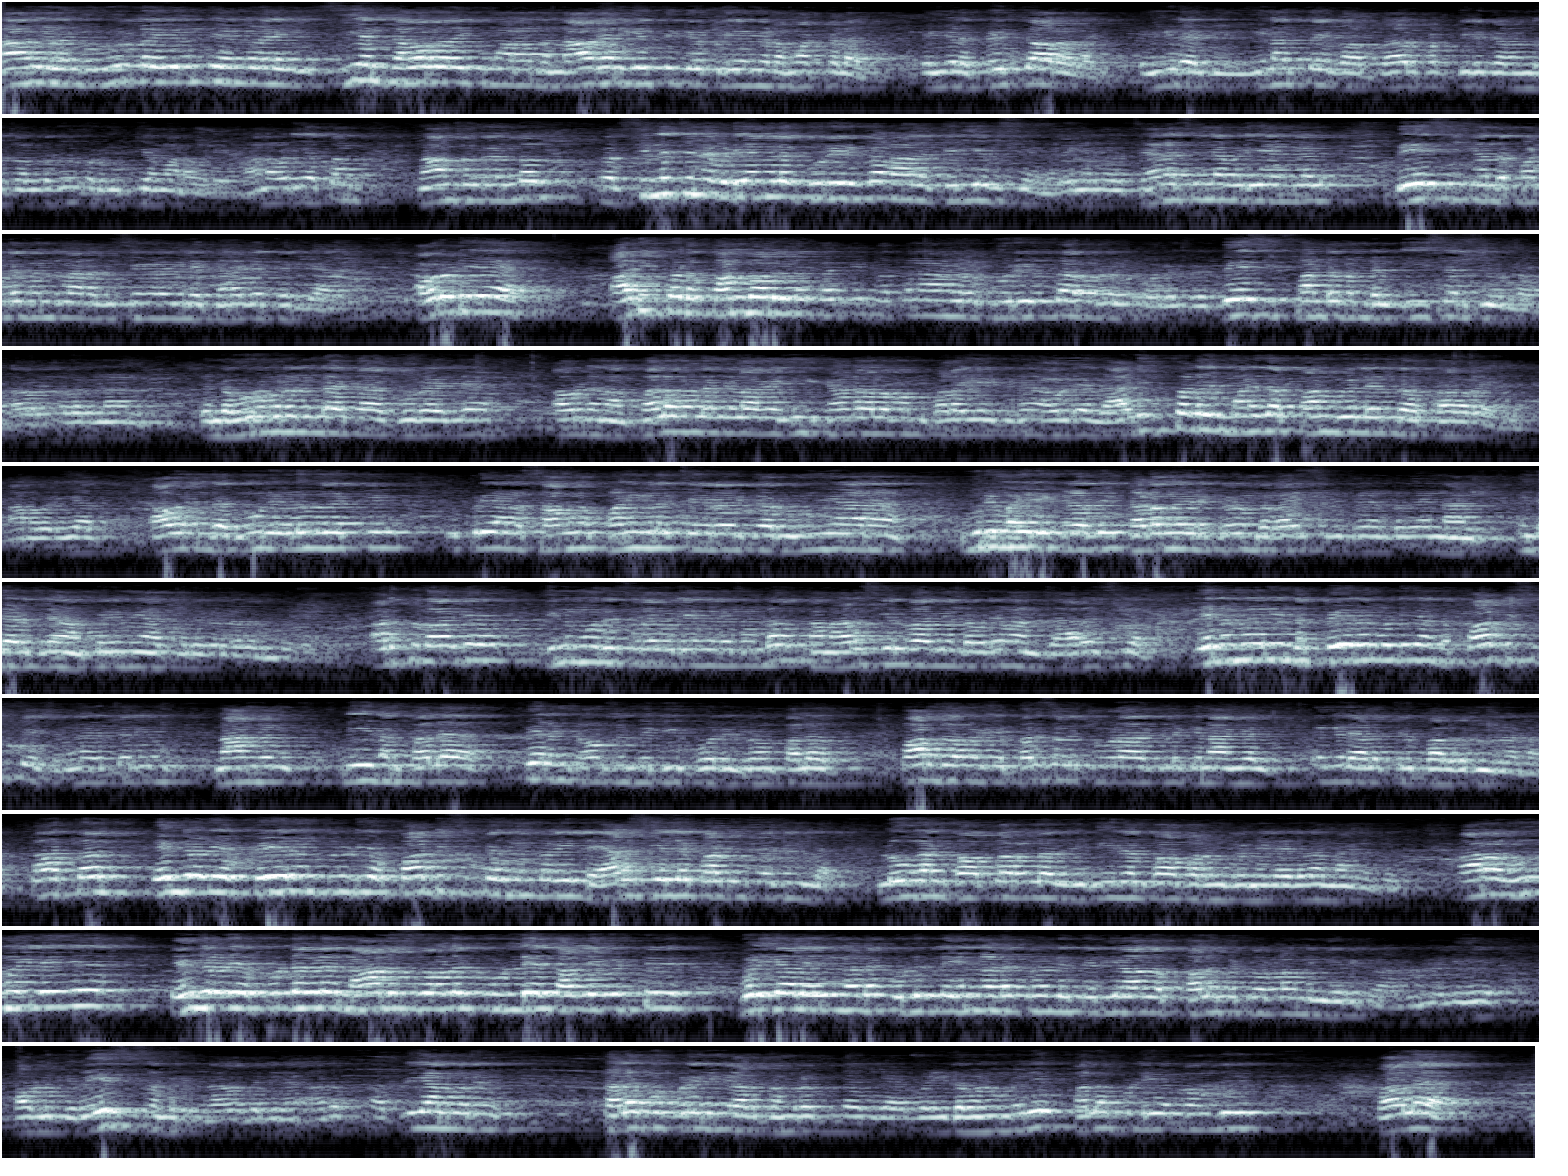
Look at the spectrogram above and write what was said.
நாங்கள் அந்த ஊர்ல இருந்து எங்களை சிஎன் தவறவைக்குமான அந்த நாகரிகத்துக்கு எப்படி எங்களை மக்களை எங்களை பெற்றார்களை எங்களை இனத்தை தயார்படுத்தி சொல்றது ஒரு முக்கியமான விடயம். ஆனால் தான் நான் சொல்றேன் சின்ன சின்ன விடயங்களை கூறியிருக்கேன் அது பெரிய விஷயங்கள். எங்களுக்கு சின்ன சின்ன விடயங்கள் பேசிக் அந்த பண்டமெண்டலான விஷயங்கள் எங்களுக்கு கணக்க தெரியாது. அவருடைய அடிப்படை பண்பாடுகளை பற்றி பத்தனாவர் கூறியிருந்தார். அவர் ஒரு பேசிக் ஃபண்டமெண்டல் டீசன்சி உள்ளவர். அவர் அவர் நான் இந்த உறவினருண்டாக்கா கூற இல்லை அவரை நான் பல வருடங்களாக இங்கே கனடாலமாக பழகிருக்கிறேன் அவருடைய அந்த அடிப்படை மனித பண்புகள் இருந்த தவற இல்லை ஆனபடியால் அவர் இந்த நூல் எழுதுவதற்கு இப்படியான சமூக பணிகளை செய்கிறதற்கு அவர் உண்மையான உரிமை இருக்கிறது கடமை இருக்கிறது இந்த ரைட்ஸ் இருக்கிறது என்பதை நான் இந்த இடத்துல நான் பெருமையாக கூறுகிறேன். விரும்புகிறேன் அடுத்ததாக இன்னமொரு சில விடயங்கள் என்னென்றால் நான் அரசியல்வாதி என்ற விட நான் அரசியல். என்ன மாதிரி இந்த பேரனுடைய அந்த பார்ட்டிசிபேஷன் எனக்கு தெரியும் நாங்கள் நீதன் பல பேரன் கவுன்சில் மீட்டிங் போயிருக்கிறோம் பல பாடசாலையுடைய பரிசளிப்பு விழாக்களுக்கு நாங்கள் எங்களை அழைத்திருப்பார்கள் பார்த்தால் எங்களுடைய பேரன்ஸுடைய பார்ட்டிசிபேஷன் இல்லை அரசியலே பார்ட்டிசிபேஷன் இல்லை. லோகன் பாப்பர் அல்லது நீதன் பாப்பர் என்ற நிலையில தான் நாங்கள் ஆனால் உண்மையிலேயே எங்களுடைய பிள்ளைகளை நாலு சூழலுக்கு உள்ளே தள்ளிவிட்டு வெளியால் என்ன நடக்கும் உள்ளுக்குள்ள என்ன நடக்கும்னு தெரியாத பல பெற்றோர்களாக நீங்கள் இருக்கிறாங்க அவளுக்கு ரேசிசம் இருக்கிறார் அதை அதை அப்படியான ஒரு தலைப்பு கூட நீங்கள் அடுத்த வெளியிட பல பிள்ளைகள் வந்து பல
